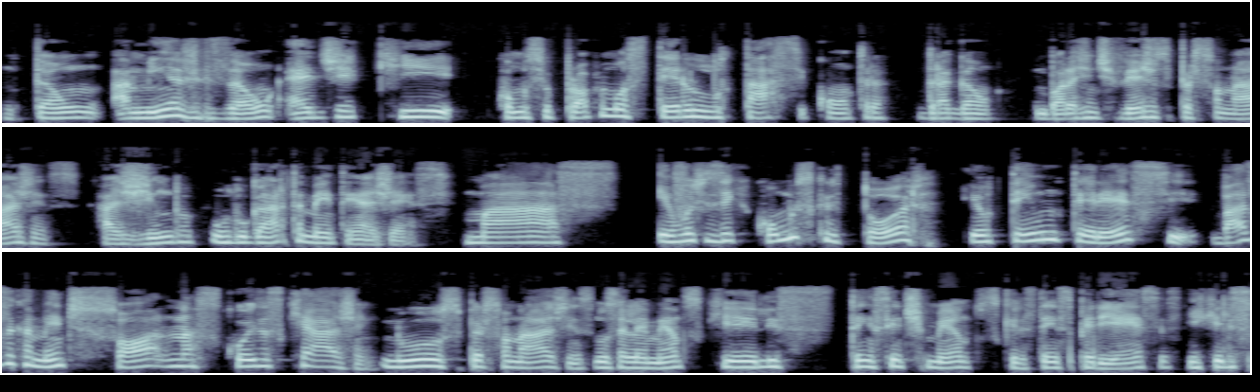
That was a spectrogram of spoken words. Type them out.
Então, a minha visão é de que como se o próprio mosteiro lutasse contra o dragão. Embora a gente veja os personagens agindo, o lugar também tem agência. Mas eu vou te dizer que como escritor, eu tenho interesse basicamente só nas coisas que agem, nos personagens, nos elementos que eles têm sentimentos, que eles têm experiências e que eles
